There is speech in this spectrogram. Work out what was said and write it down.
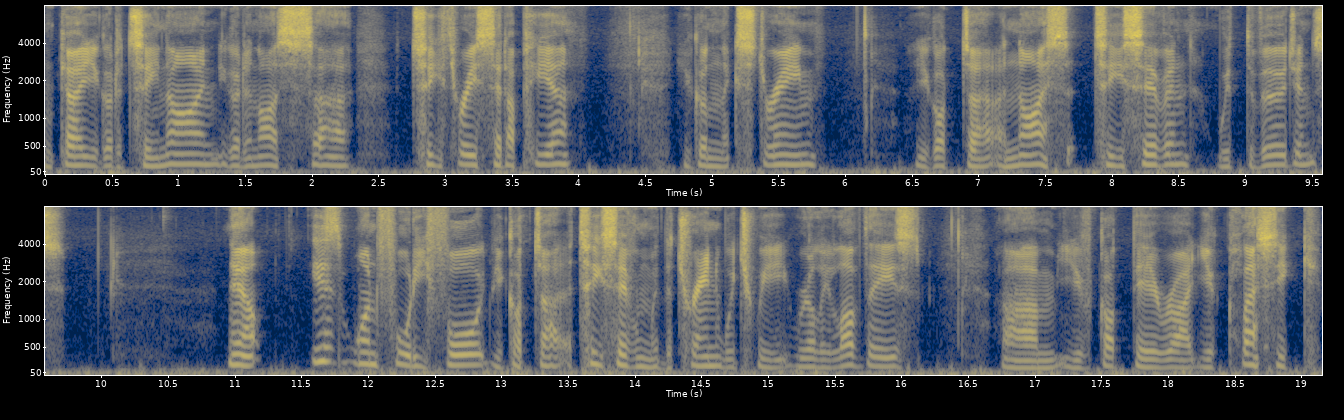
okay you got a T9 you got a nice uh, T3 set up here. You've got an extreme. You got uh, a nice T7 with divergence. Now is 144 you've got uh, a T7 with the trend which we really love these. Um, you've got there uh, your classic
